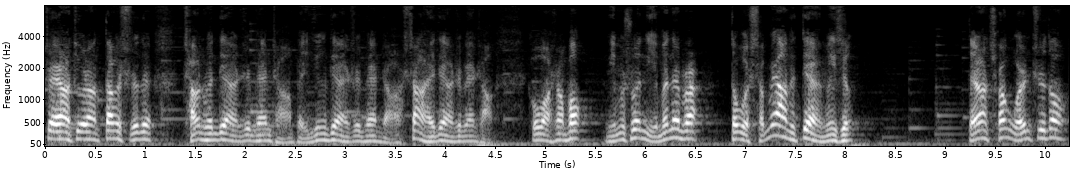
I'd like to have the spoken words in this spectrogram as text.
这样就让当时的长春电影制片厂、北京电影制片厂、上海电影制片厂给我往上报，你们说你们那边都有什么样的电影明星？得让全国人知道。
